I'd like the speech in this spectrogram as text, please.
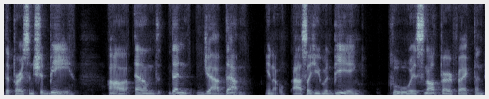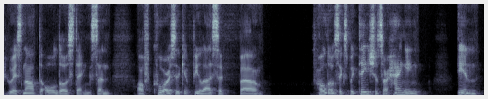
the person should be. Uh, and then you have them, you know, as a human being who is not perfect and who is not all those things. And of course, it can feel as if um, all those expectations are hanging in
